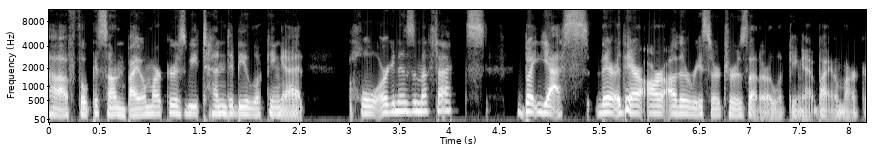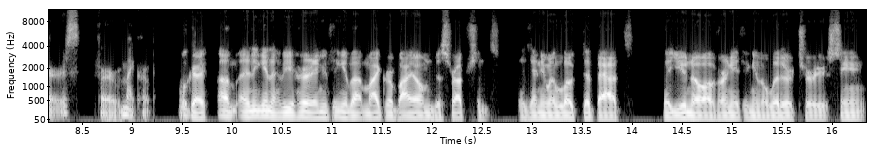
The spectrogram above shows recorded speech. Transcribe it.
uh, focus on biomarkers. We tend to be looking at whole organism effects. But yes, there there are other researchers that are looking at biomarkers for microplastics. Okay. Um, and again, have you heard anything about microbiome disruptions? Has anyone looked at that that you know of or anything in the literature you're seeing?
